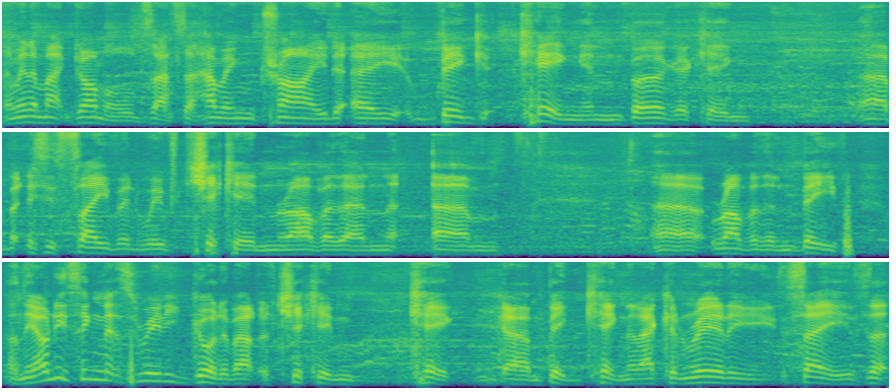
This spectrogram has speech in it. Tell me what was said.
I'm in a McDonald's after having tried a Big King in Burger King, uh, but this is flavoured with chicken rather than um, uh, rather than beef. And the only thing that's really good about the chicken king, um, Big King that I can really say is that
